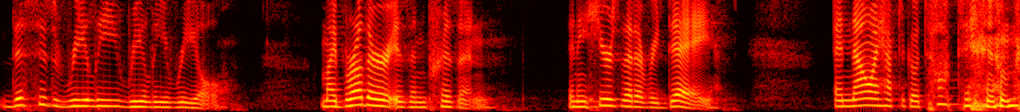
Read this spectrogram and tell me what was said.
this is really, really real. My brother is in prison, and he hears that every day. And now I have to go talk to him.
